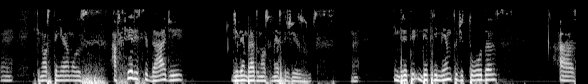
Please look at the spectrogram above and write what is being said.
né, e que nós tenhamos a felicidade de lembrar do nosso Mestre Jesus em detrimento de todas as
